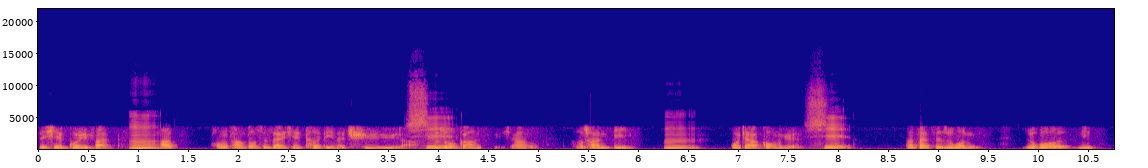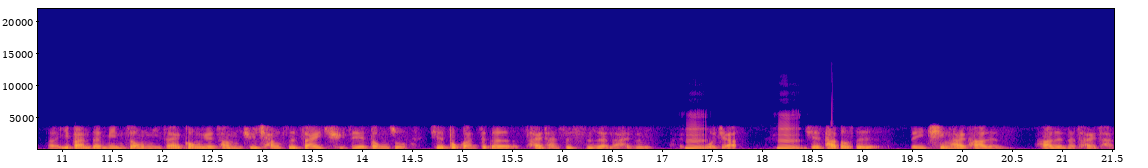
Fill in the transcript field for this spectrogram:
这些规范，嗯，它通常都是在一些特定的区域啦，是，就是我刚刚举像河川地，嗯，国家公园是。那但是如果你如果你呃一般的民众你在公园上你去强制摘取这些动作，其实不管这个财产是私人的还是还是国家。嗯，其实它都是等于侵害他人他人的财产。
